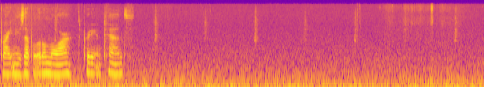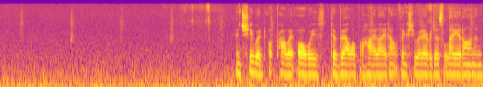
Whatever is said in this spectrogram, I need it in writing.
brighten these up a little more. It's pretty intense. And she would probably always develop a highlight. I don't think she would ever just lay it on and,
